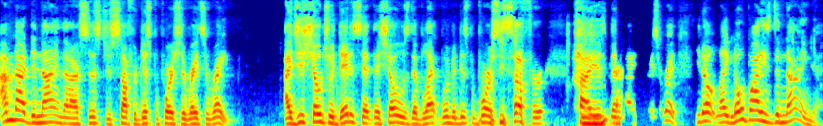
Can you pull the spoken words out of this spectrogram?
I'm not denying that our sisters suffer disproportionate rates of rape. I just showed you a data set that shows that black women disproportionately suffer highest mm-hmm. the highest of. You know, like nobody's denying that.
